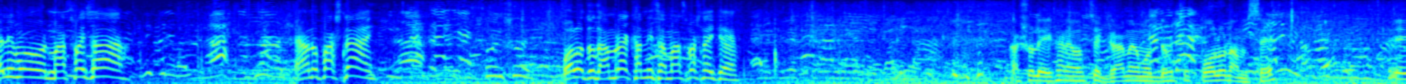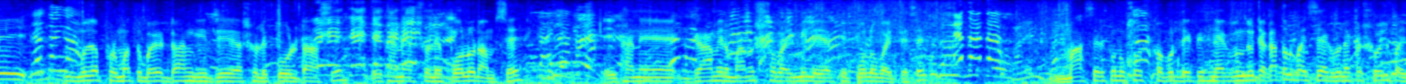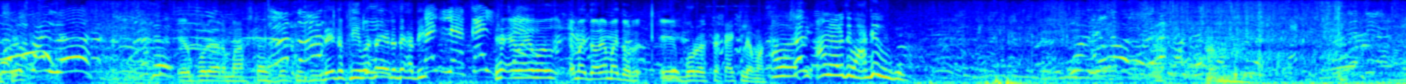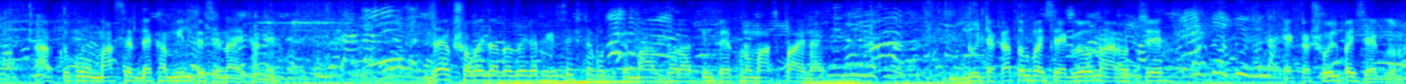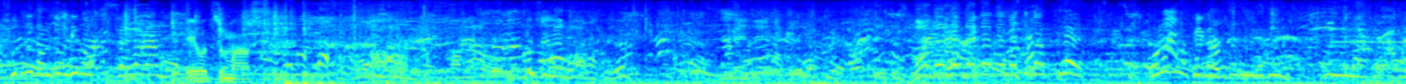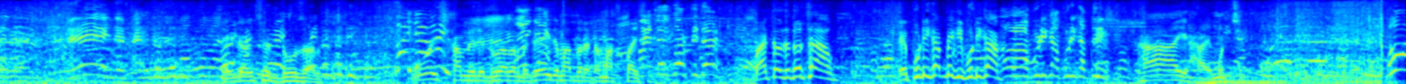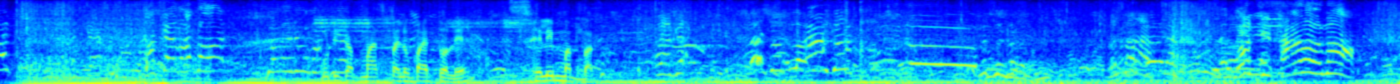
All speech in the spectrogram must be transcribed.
এলিমন মাছ পাইছা? এখনও পাস নাই? বলো তো, আমরা খানিছা মাছ পাস নাই আসলে এখানে হচ্ছে গ্রামের মধ্যে হচ্ছে পলো নামছে। এই মুজাফর মাতুবাইয়ের ডাঙ্গি যে আসলে কোলটা আছে এখানে আসলে পোলো নামছে। এখানে গ্রামের মানুষ সবাই মিলে আর কি পোলো বাইতেছে। মাছের কোনো খোঁজ খবর দেখতেছি না। একজন দুইটা কাতল পাইছে, একজন একটা শৈল পাইছে। এরপরে আর মাছ টাছ দেখতেছি দেই তো কি বাসা এটা দেখা দি এমাই বল এমাই ধর এমাই ধর এ বড় একটা কাইকলা মাছ। আমার তো ভাগে ঢুকে। আর তো কোনো মাছের দেখা মিলতেছে না এখানে। যাই হোক সবাই যাদের জায়গা থেকে চেষ্টা করতেছে মাছ ধরার কিন্তু এখনও মাছ পায় নাই। দুইটা কাতল পাইছে একজন আর হচ্ছে একটা শৈল পাইছে একজন। এ হচ্ছে মাছ। এটা হচ্ছে দোজাল। ওই সামনে যে ডোরা জাল দেখে এই যে মাছ ধরে একটা মাছ পাইছে পাইতে চলতে ধরছাও এ পুটি কাপ নাকি পুটি কাপ? হাই হাই মরছি। পুটি কাপ মাছ পাইলো পায়ের তলে সেলিম মাতবার।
